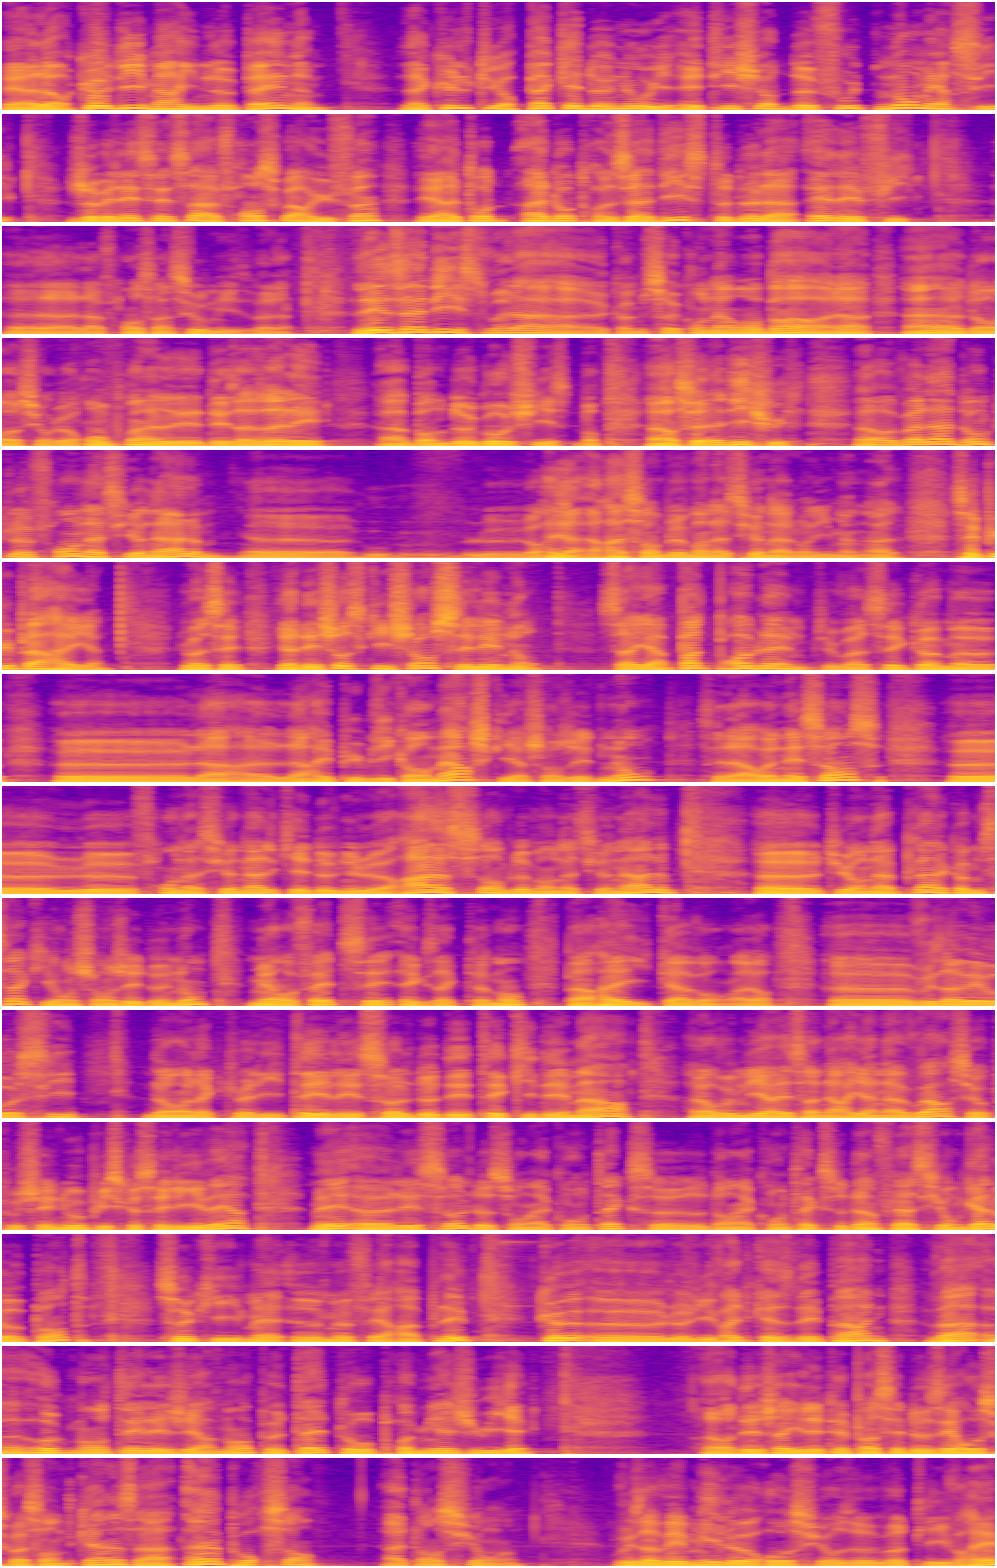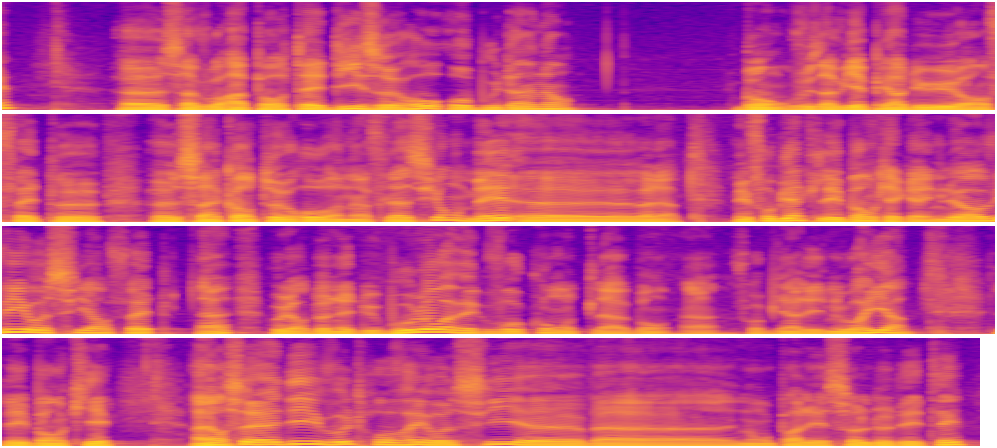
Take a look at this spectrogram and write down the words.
Et alors, que dit Marine Le Pen? La culture paquet de nouilles et t-shirt de foot, non merci. Je vais laisser ça à François Ruffin et à, d'autres zadistes de la LFI. Euh, la France insoumise, voilà. Les zadistes, voilà, comme ceux qu'on a en bas, là, hein, sur le rond-point des, Azalées, hein, bande de gauchistes. Bon, alors cela dit. Alors voilà donc le Front National, euh, le Rassemblement National, on dit maintenant. C'est plus pareil. Hein. Il y a des choses qui changent, c'est les noms. Ça, il n'y a pas de problème, tu vois. C'est comme euh, euh, la, République en marche qui a changé de nom, c'est la Renaissance. Euh, le Front National qui est devenu le Rassemblement National. tu en as plein comme ça qui ont changé de nom, mais en fait, c'est exactement pareil qu'avant. Alors, vous avez aussi dans l'actualité les soldes d'été qui démarrent. Alors, vous me direz, ça n'a rien à voir, surtout chez nous puisque c'est l'hiver, mais les soldes sont un contexte, dans un contexte d'inflation galopante, ce qui me fait rappeler que le livret de caisse d'épargne va euh, augmenter légèrement peut-être au 1er juillet. Alors déjà, il était passé de 0,75 à 1%. Attention, hein. Vous avez 1000 euros sur votre livret, euh, ça vous rapportait 10 euros au bout d'un an. Bon, vous aviez perdu en fait 50 euh, euros en inflation, mais voilà. Mais il faut bien que les banques gagnent leur vie aussi en fait. Hein. Vous leur donnez du boulot avec vos comptes là. Bon, il hein, faut bien les nourrir, les banquiers. Alors cela dit, vous trouverez aussi, bah, non pas les soldes d'été,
